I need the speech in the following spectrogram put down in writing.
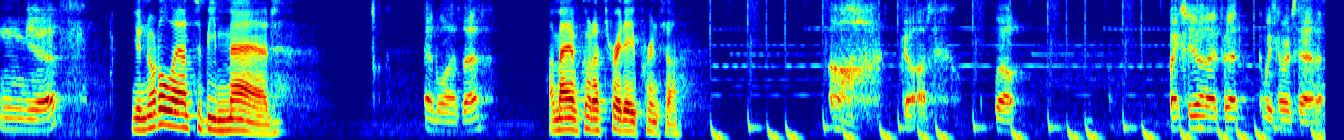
Mm, yes. You're not allowed to be mad. And why is that? I may have got a 3D printer. Oh, God. Well, make sure you don't open it and we can return it.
